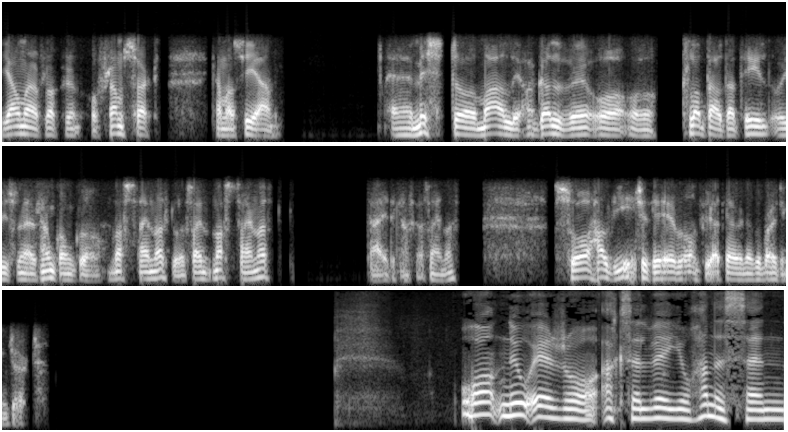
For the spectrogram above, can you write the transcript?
Jaunarflokken og Framsökt kan man si, uh, mist og mali av gulvet og, og klodd av det til og i sånne her samgång og nast senast, eller nast senast, det er det ganske senast, så halde jeg ikke til evig for at jeg vil noe bøyding gjørt. Og nå er Aksel V. Johannesen,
